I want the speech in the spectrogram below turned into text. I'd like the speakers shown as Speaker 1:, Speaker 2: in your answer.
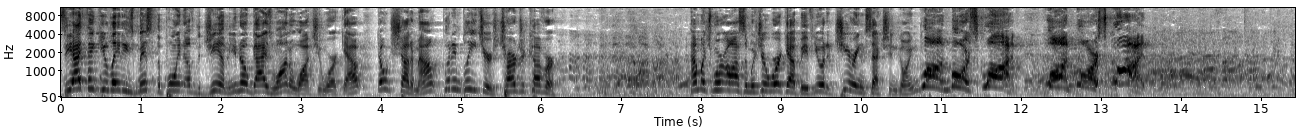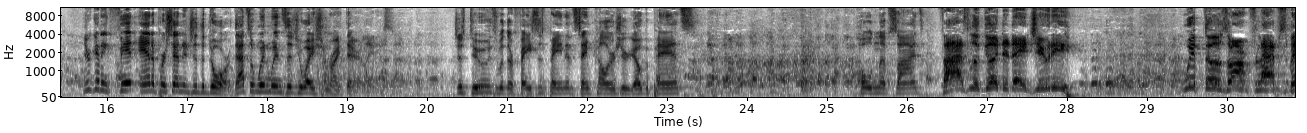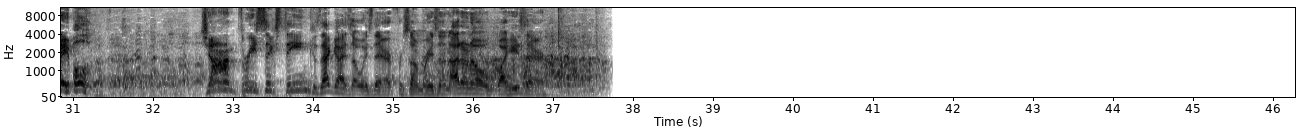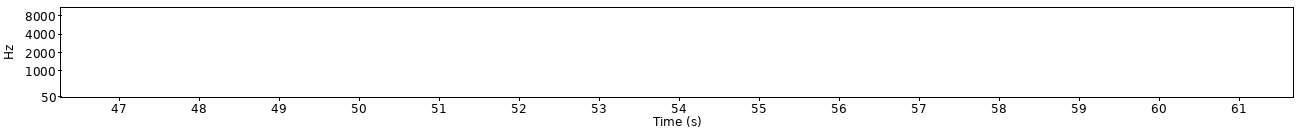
Speaker 1: See, I think you ladies missed the point of the gym. You know guys want to watch you work out. Don't shut them out. Put in bleachers, charge a cover. How much more awesome would your workout be if you had a cheering section going, one more squat, one more squat? You're getting fit and a percentage of the door. That's a win win situation right there, ladies. Just dudes with their faces painted the same color as your yoga pants, holding up signs. Thighs look good today, Judy. Those arm flaps, Mabel. John 3:16 cuz that guy's always there for some reason. I don't know why he's there.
